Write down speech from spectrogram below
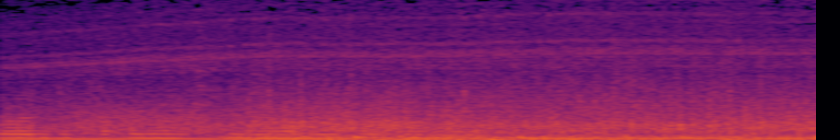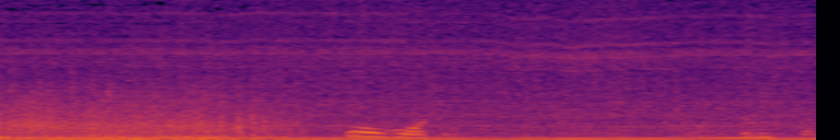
Będzie trochę więcej O Boże. Driftem.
